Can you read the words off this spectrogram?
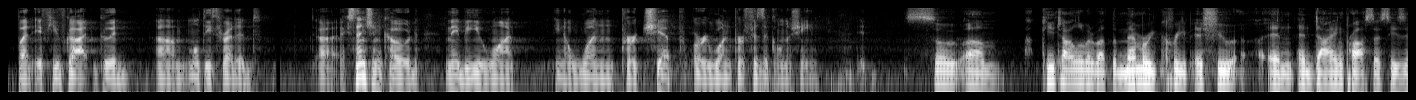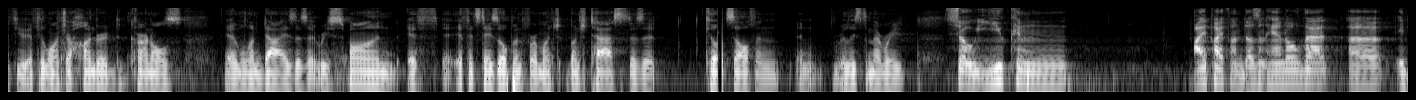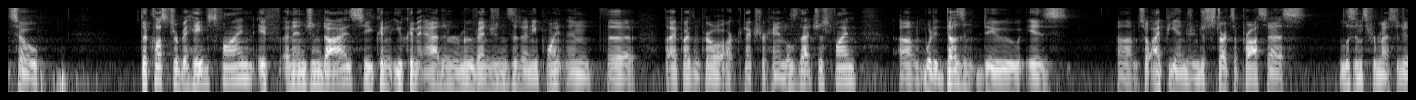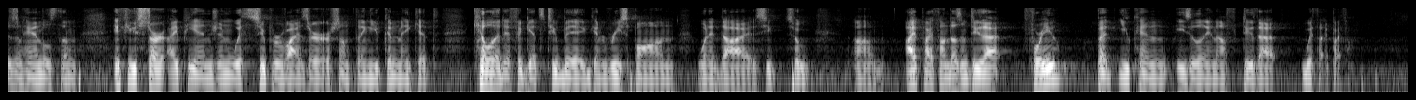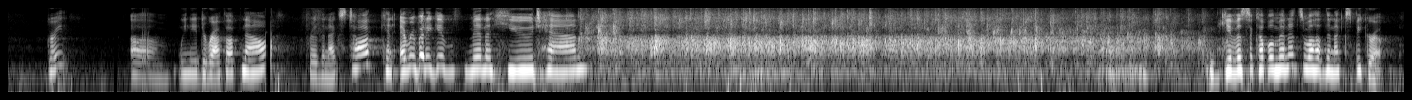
but if you've got good um, multi-threaded uh, extension code, maybe you want you know one per chip or one per physical machine. It, So, um, can you talk a little bit about the memory creep issue and, and dying processes? If you if you launch hundred kernels and one dies, does it respawn? If if it stays open for a bunch bunch of tasks, does it kill itself and, and release the memory? so you can IPython doesn't handle that. Uh, it, so the cluster behaves fine if an engine dies. So you can you can add and remove engines at any point, and the the IPython parallel architecture handles that just fine. Um, what it doesn't do is um, so IP Engine just starts a process, listens for messages, and handles them. If you start IP Engine with supervisor or something, you can make it kill it if it gets too big and respawn when it dies. You, so um, IPython doesn't do that for you, but you can easily enough do that with IPython. Great. Um, we need to wrap up now for the next talk. Can everybody give Min a huge hand? Um, give us a couple minutes and we'll have the next speaker up.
